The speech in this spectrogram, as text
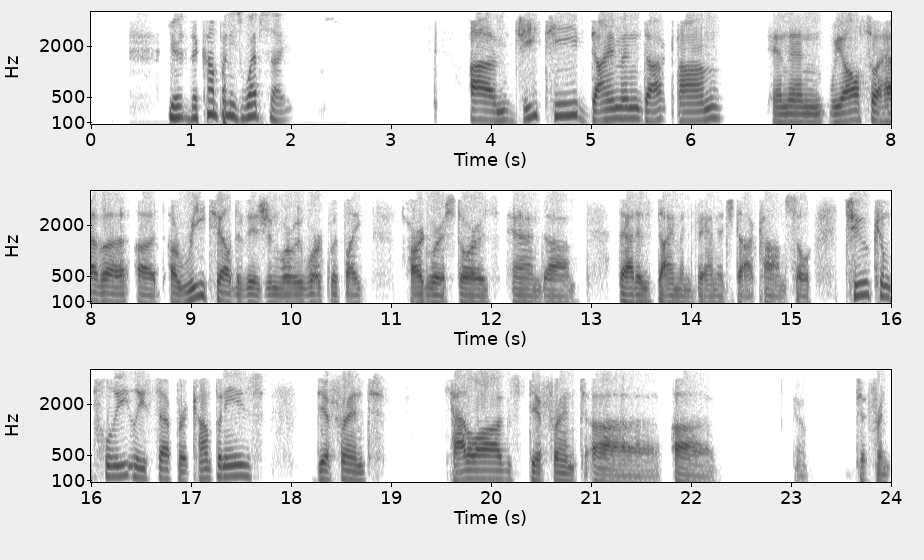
Your, the company's website. Um, GTDiamond.com, and then we also have a, a a retail division where we work with like hardware stores, and um, that is DiamondVantage.com. So two completely separate companies, different catalogs, different uh, uh, you know, different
